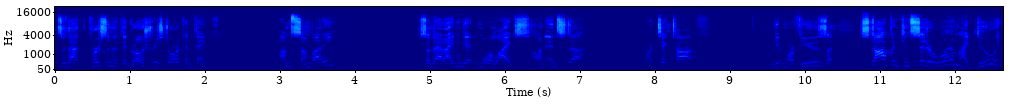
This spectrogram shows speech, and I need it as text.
So that person at the grocery store can think, I'm somebody, so that I can get more likes on Insta or TikTok and get more views. Like, stop and consider what am I doing?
